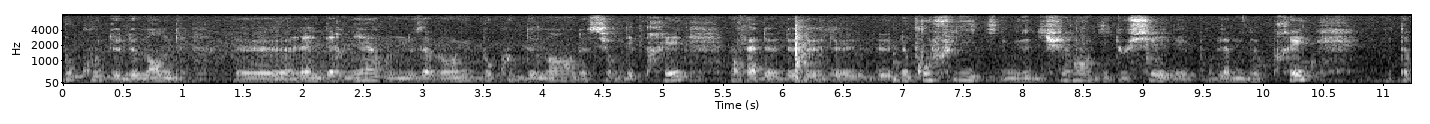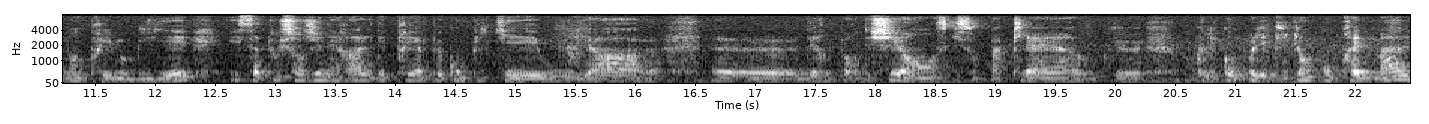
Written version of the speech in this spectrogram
beaucoup de demandes euh, l'année dernière, nous avons eu beaucoup de demandes sur des prêts, enfin de, conflits ou de différents qui touchaient des problèmes de prêts notamment de prêts immobiliers, et ça touche en général des prêts un peu compliqués, où il y a euh, des reports d'échéance qui ne sont pas clairs, ou que, les, clients comprennent mal.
